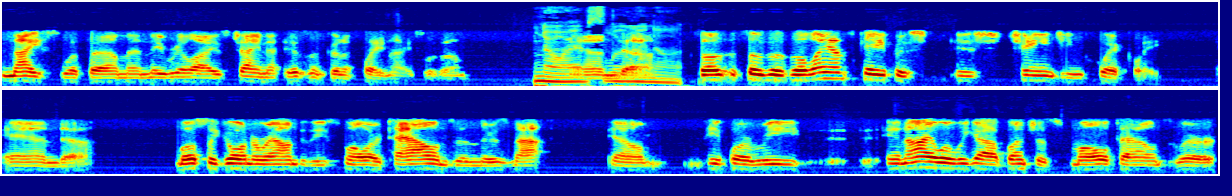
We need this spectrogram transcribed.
nice with them, and they realize China isn't going to play nice with them. no, absolutely and, uh, not. So, so the, the landscape is is changing quickly, and uh, mostly going around to these smaller towns, and there's not, you know, people are re. In Iowa, we got a bunch of small towns where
